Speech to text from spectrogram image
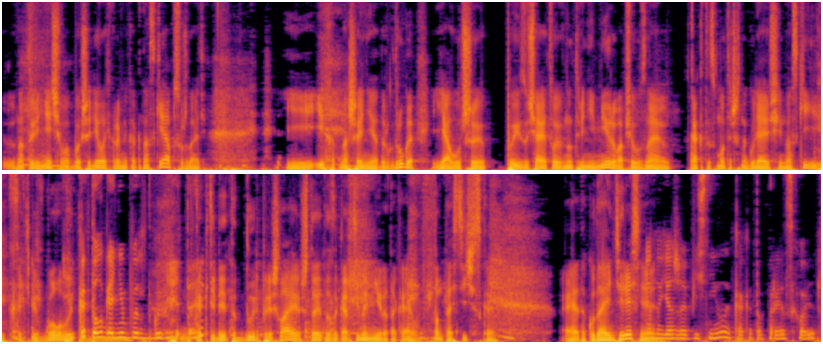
в натуре нечего больше делать, кроме как носки обсуждать и их отношения друг друга. Я лучше поизучаю твой внутренний мир и вообще узнаю, как ты смотришь на гуляющие носки, и как тебе в голову... Как долго они будут гулять, да? Как тебе эта дурь пришла, и что это за картина мира такая фантастическая. Это куда интереснее. Не, ну я же объяснила, как это происходит.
